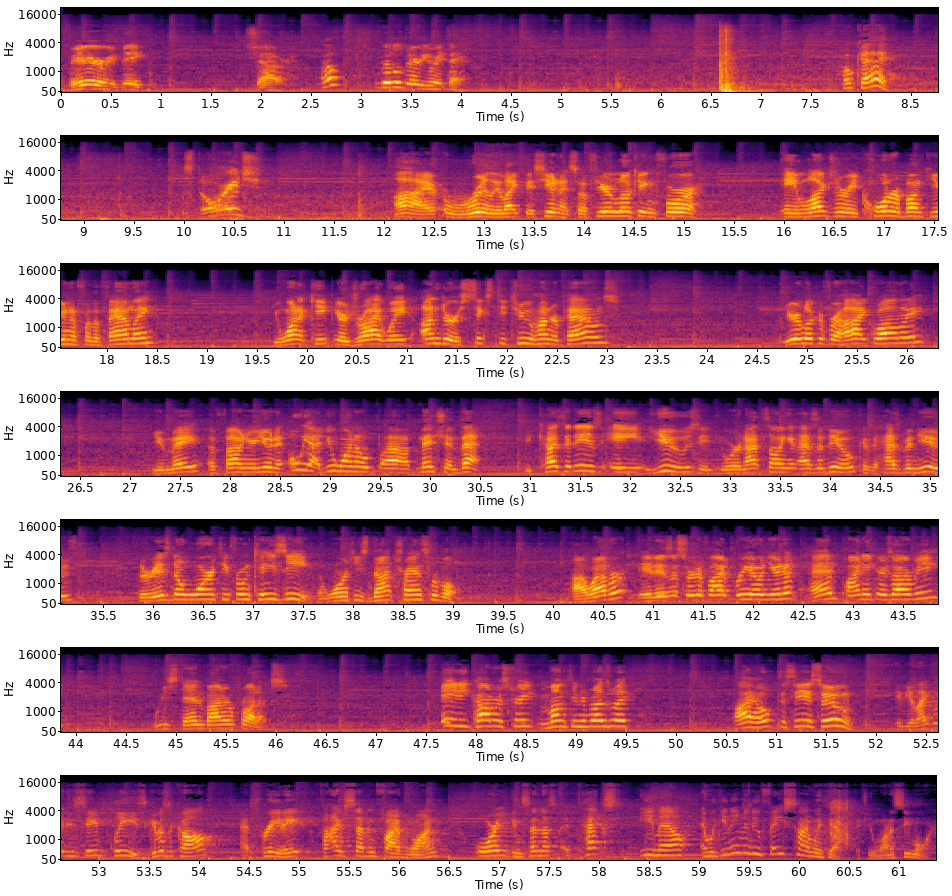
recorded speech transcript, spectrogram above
Very big shower. Oh, little dirty right there. Okay. Storage. I really like this unit. So if you're looking for a luxury corner bunk unit for the family, you want to keep your dry weight under 6,200 pounds, you're looking for high quality, you may have found your unit. Oh yeah, I do want to uh, mention that because it is a used, we're not selling it as a new because it has been used. There is no warranty from KZ. The warranty is not transferable. However, it is a certified pre-owned unit and Pine Acres RV, we stand by our products. 80 Commerce Street, Moncton, New Brunswick. I hope to see you soon. If you like what you see, please give us a call at 388-5751 or you can send us a text, email, and we can even do FaceTime with you if you want to see more.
